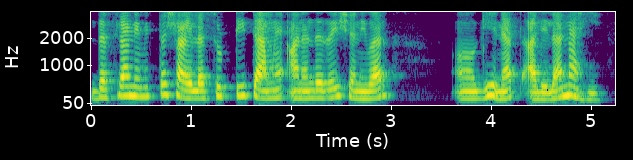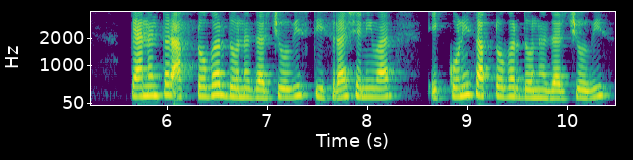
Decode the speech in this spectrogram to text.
दसऱ्यानिमित्त शाळेला सुट्टी त्यामुळे आनंददायी शनिवार घेण्यात आलेला नाही. त्यानंतर ऑक्टोबर दोन हजार चोवीस तिसरा शनिवार एकोणीस ऑक्टोबर दोन हजार चोवीस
